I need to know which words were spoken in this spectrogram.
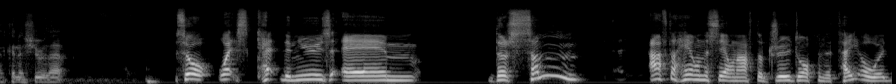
I can assure that. So let's hit the news. Um, there's some after Hell in a Cell and after Drew dropping the title. it-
